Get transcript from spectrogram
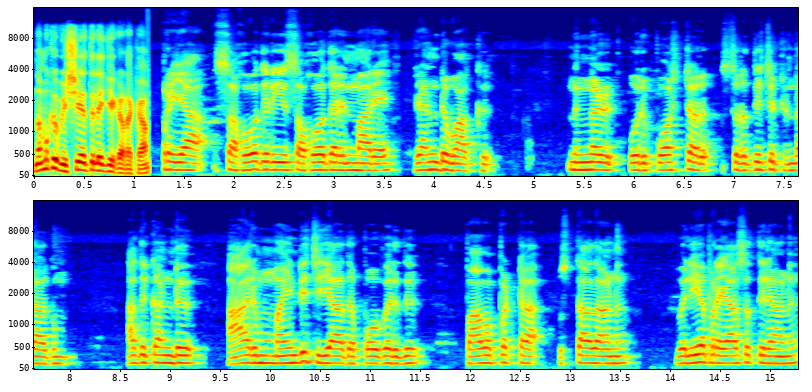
നമുക്ക് വിഷയത്തിലേക്ക് കടക്കാം. പ്രിയ സഹോദരി സഹോദരന്മാരെ രണ്ട് വാക്ക്. നിങ്ങൾ ഒരു പോസ്റ്റർ ശ്രദ്ധിച്ചിട്ടുണ്ടാകും. അത് കണ്ട് ആരും മൈൻഡ് ചെയ്യാതെ പോവരുത്. പാവപ്പെട്ട ഉസ്താദാണ്. വലിയ പ്രയാസത്തിലാണ്.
